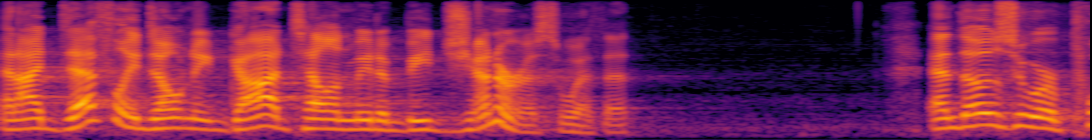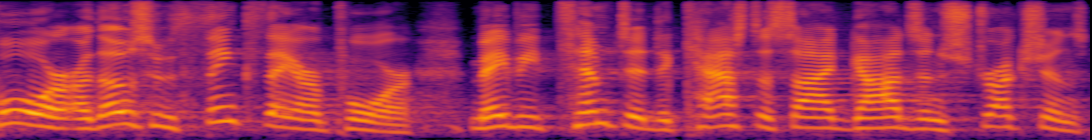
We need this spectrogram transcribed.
And I definitely don't need God telling me to be generous with it. And those who are poor, or those who think they are poor, may be tempted to cast aside God's instructions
